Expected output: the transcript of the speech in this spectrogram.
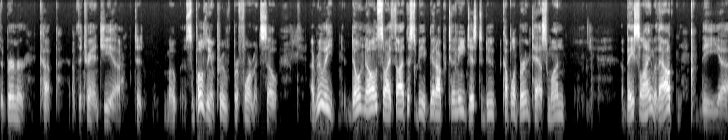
the burner cup of the Trangia to supposedly improve performance. So I really don't know, so I thought this would be a good opportunity just to do a couple of burn tests. One, a baseline without the uh,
